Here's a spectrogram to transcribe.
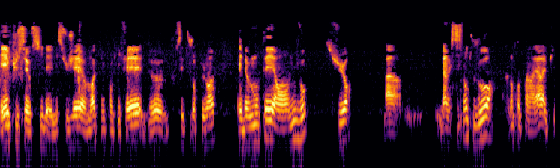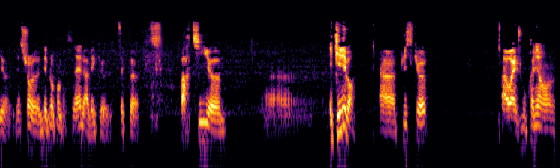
Et puis c'est aussi les, sujets, euh, moi, qui me font kiffer, de pousser toujours plus loin et de monter en niveau sur bah, l'investissement toujours, l'entrepreneuriat et puis bien sûr le développement personnel avec cette partie équilibre, puisque ah ouais, je vous préviens, hein,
